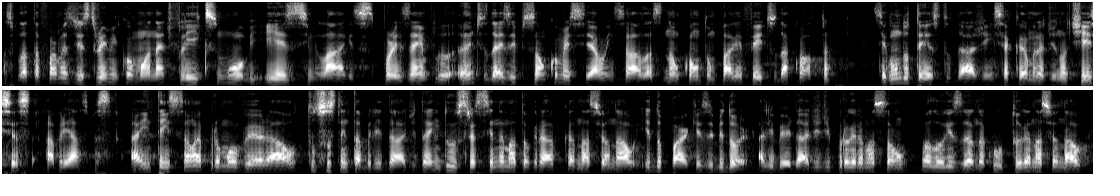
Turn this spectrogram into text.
As plataformas de streaming como a Netflix, Mubi e similares, por exemplo, antes da exibição comercial em sala, elas não contam para efeitos da cota. Segundo o texto da agência Câmara de Notícias, aspas, a intenção é promover a autossustentabilidade da indústria cinematográfica nacional e do parque exibidor, a liberdade de programação, valorizando a cultura nacional,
